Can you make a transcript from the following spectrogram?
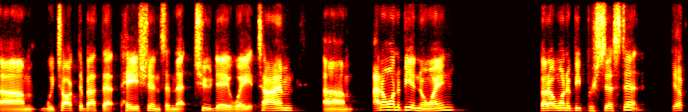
Um, we talked about that patience and that two day wait time. Um, I don't want to be annoying, but I want to be persistent. Yep.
